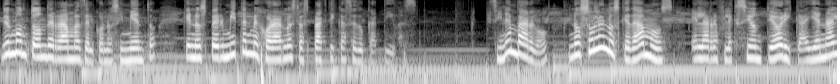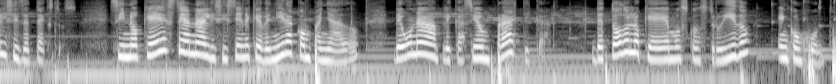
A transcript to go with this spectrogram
de un montón de ramas del conocimiento que nos permiten mejorar nuestras prácticas educativas. Sin embargo, no solo nos quedamos en la reflexión teórica y análisis de textos, sino que este análisis tiene que venir acompañado de una aplicación práctica de todo lo que hemos construido en conjunto.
